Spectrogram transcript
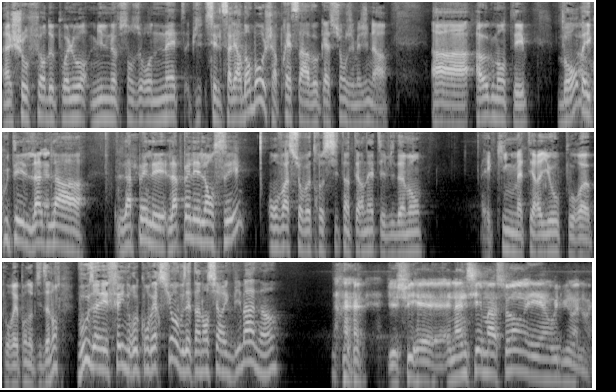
un chauffeur de poids lourd, 1900 euros net. C'est le salaire d'embauche. Après, ça a vocation, j'imagine, à, à, à augmenter. Bon, bah, écoutez, là, là, l'appel est, l'appel est lancé. On va sur votre site internet, évidemment et King Matériaux pour, euh, pour répondre aux petites annonces. Vous avez fait une reconversion, vous êtes un ancien rugbyman, hein Je suis euh, un ancien maçon et un rugbyman, ouais.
